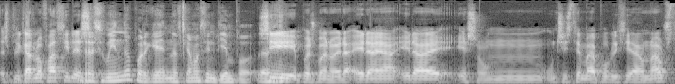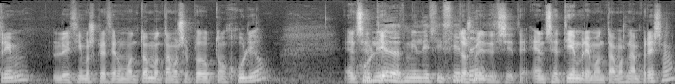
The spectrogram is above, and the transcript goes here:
explicarlo fácil es... Resumiendo, porque nos quedamos sin tiempo. Sí, pues bueno, era, era, era eso, un, un sistema de publicidad en Outstream, lo hicimos crecer un montón, montamos el producto en julio. En Julio de septie- 2017. 2017. En septiembre montamos la empresa,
